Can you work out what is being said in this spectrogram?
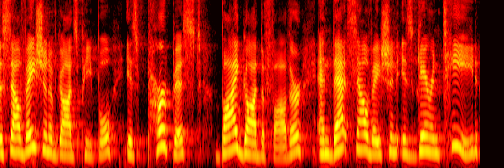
The salvation of God's people is purposed by God the Father, and that salvation is guaranteed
